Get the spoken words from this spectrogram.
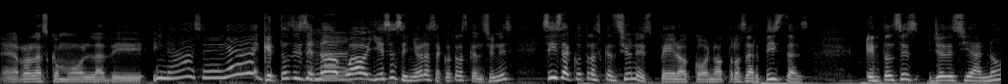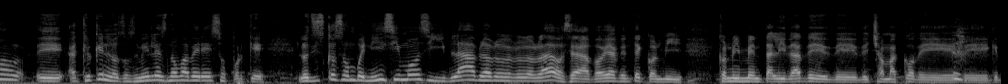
eh, rolas como la de Y nace, ah", que todos dicen, no, wow, y esa señora sacó otras canciones. Sí, sacó otras canciones, pero con otros artistas. Entonces yo decía, no, eh, creo que en los 2000 no va a haber eso porque los discos son buenísimos y bla, bla, bla, bla, bla, bla. O sea, obviamente con mi, con mi mentalidad de, de- de chamaco de, de,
